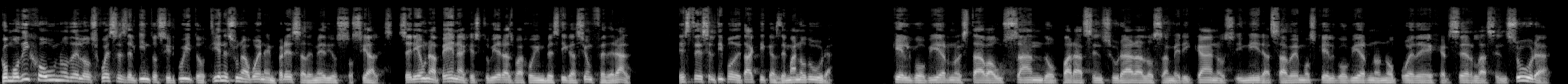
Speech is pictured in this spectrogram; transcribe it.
Como dijo uno de los jueces del quinto circuito, tienes una buena empresa de medios sociales. Sería una pena que estuvieras bajo investigación federal. Este es el tipo de tácticas de mano dura que el gobierno estaba usando para censurar a los americanos. Y mira, sabemos que el gobierno no puede ejercer la censura.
